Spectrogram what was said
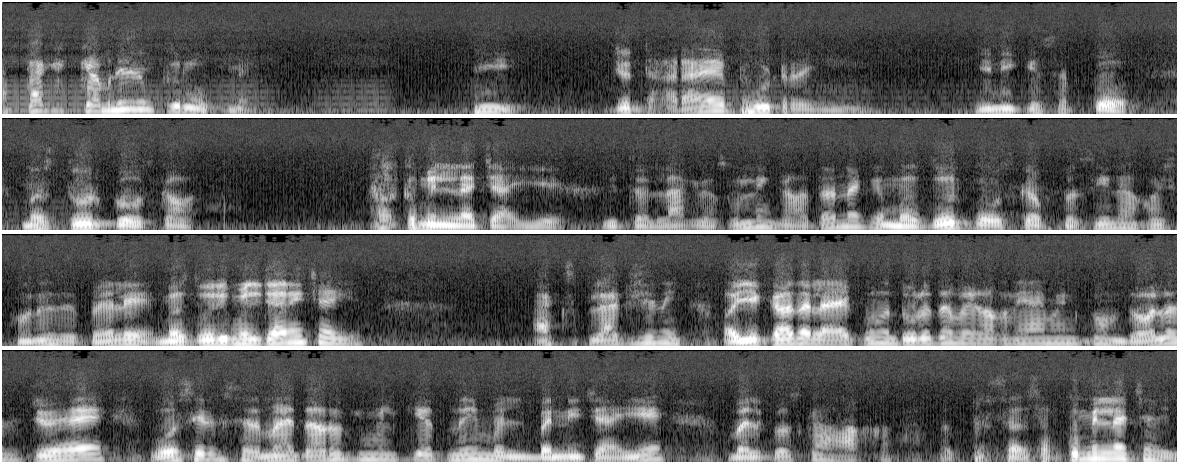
حتیٰ کہ کمیونزم کے روپ میں۔ بھی جو دھارائیں پھوٹ رہی ہیں یعنی کہ سب کو، مزدور کو اس کا حق ملنا چاہیے۔ یہ تو اللہ کے رسول نے کہا تھا نا کہ مزدور کو اس کا پسینہ خشک ہونے سے پہلے مزدوری مل جانی چاہیے۔ ایکسپلیٹیشن نہیں۔ اور یہ کہا تھا، لائق دولت میں دولت جو ہے، وہ صرف سرمایہ داروں کی ملکیت نہیں بننی چاہیے، بلکہ اس کا حق سب کو ملنا چاہیے۔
